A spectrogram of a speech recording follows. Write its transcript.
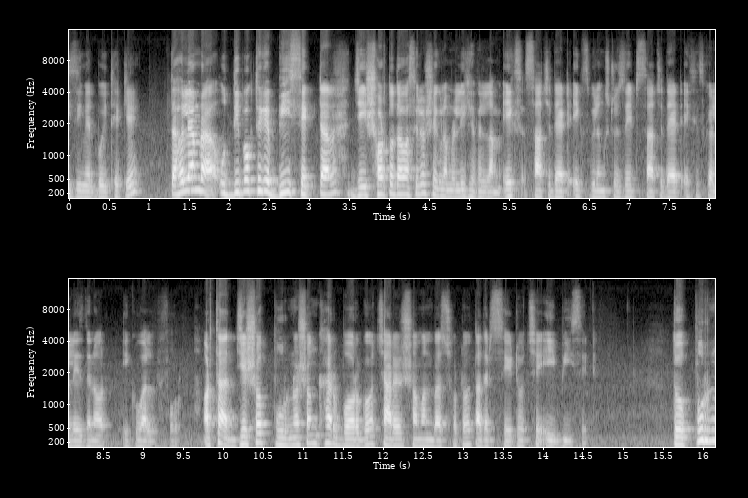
ইজিমের বই থেকে। তাহলে আমরা উদ্দীপক থেকে বি সেক্টর যেই শর্ত দেওয়া ছিল সেগুলো আমরা লিখে ফেললাম। X such that x belongs to Z such that x square less than or equal four অর্থাৎ যেসব পূর্ণ সংখ্যার বর্গ চারের সমান বা ছোট, তাদের সেট হচ্ছে এই বি সেট তো পূর্ণ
